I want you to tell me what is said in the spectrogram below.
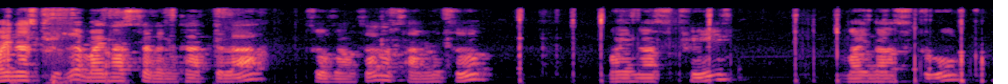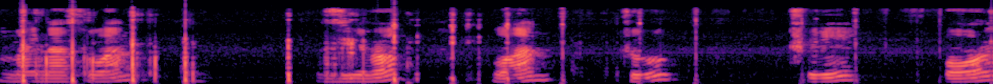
minus 3 le minus 7 kha tela chu wang chuan a chan na minus 3 minus 2 minus 1 0 1 2 3 4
